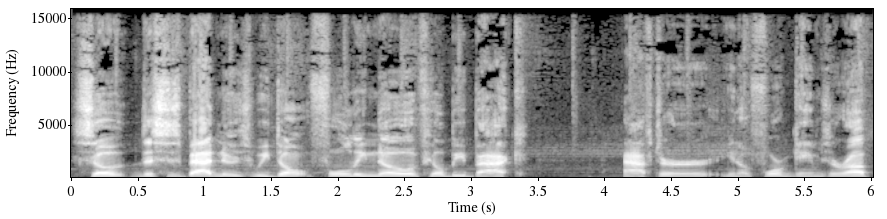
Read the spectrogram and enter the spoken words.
So this is bad news. We don't fully know if he'll be back after, you know, four games are up.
